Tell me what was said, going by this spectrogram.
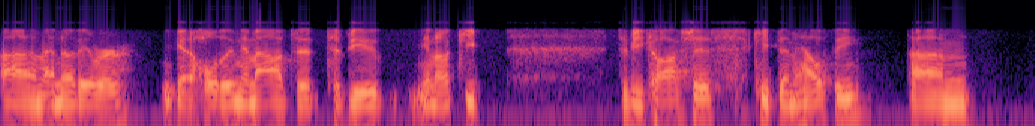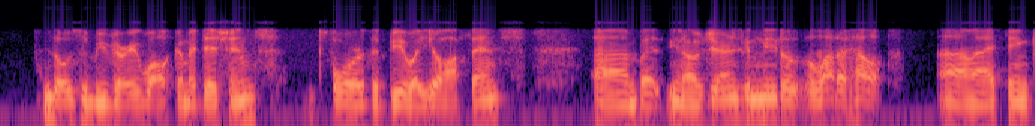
Um, I know they were you know, holding them out to, to be you know keep to be cautious, keep them healthy. Um, those would be very welcome additions for the BYU offense. Um, but you know Jaren's going to need a, a, lot of help. Um, I think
